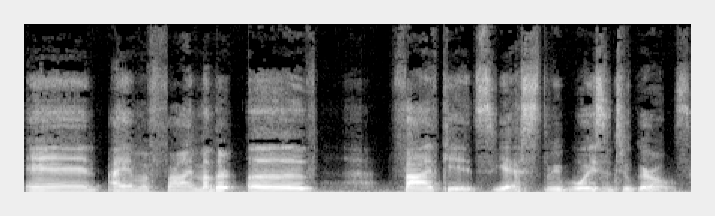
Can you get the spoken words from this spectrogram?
and I am a fine mother of five kids. Yes, three boys and two girls.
